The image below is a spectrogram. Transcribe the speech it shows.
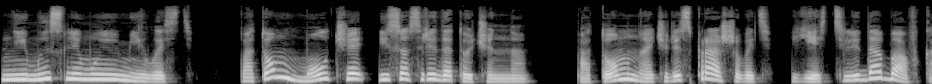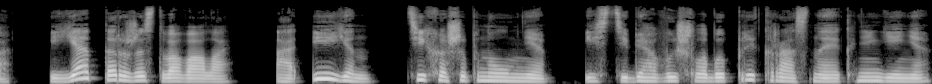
немыслимую милость. Потом молча и сосредоточенно. Потом начали спрашивать, есть ли добавка. И я торжествовала. А Иен тихо шепнул мне. из тебя вышла бы прекрасная княгиня.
